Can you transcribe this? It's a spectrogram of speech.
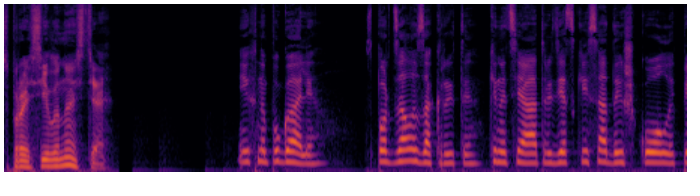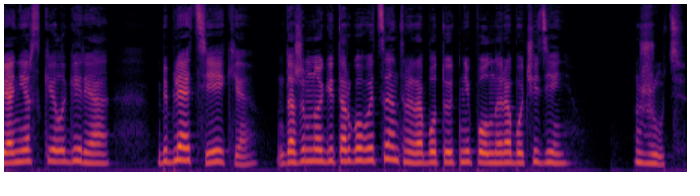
Спросила Настя. Их напугали. Спортзалы закрыты, кинотеатры, детские сады, школы, пионерские лагеря, библиотеки. Даже многие торговые центры работают неполный рабочий день. Жуть.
